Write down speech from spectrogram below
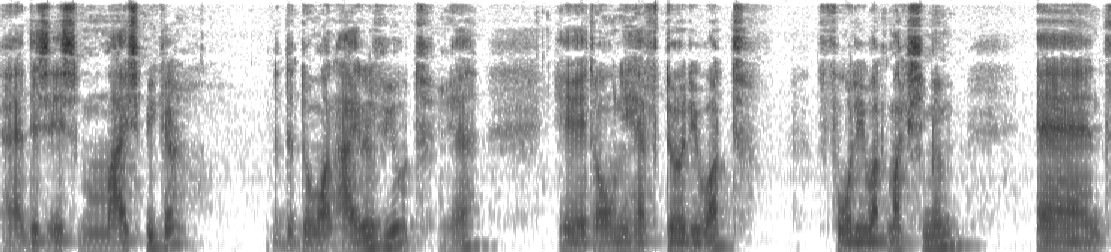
Uh, this is my speaker, the, the one I reviewed. Yeah, it only have 30 watt, 40 watt maximum, and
